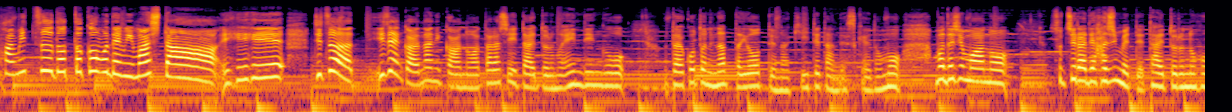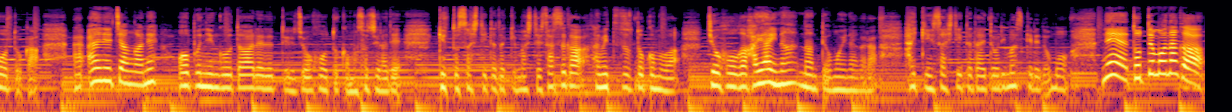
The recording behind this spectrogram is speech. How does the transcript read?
ファミツー .com で見ました。えへへ。実は以前から何かあの新しいタイトルのエンディングを歌うことになったよっていうのは聞いてたんですけれども私もあのそちらで初めてタイトルの方とかあやねちゃんがねオープニングを歌われるっていう情報とかもそちらでゲットさせていただきましてさすがファミツー .com は情報が早いななんて思いながら拝見させていただいておりますけれども。ねとってもなんか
